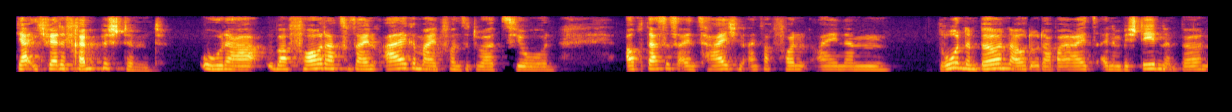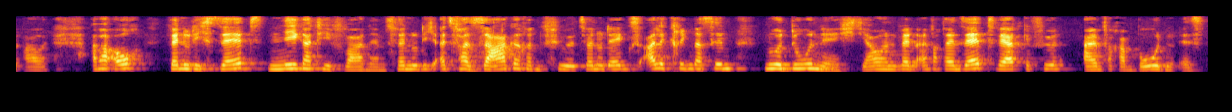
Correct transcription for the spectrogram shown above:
ja, ich werde fremdbestimmt oder überfordert zu sein allgemein von Situationen. Auch das ist ein Zeichen einfach von einem drohenden Burnout oder bereits einem bestehenden Burnout. Aber auch wenn du dich selbst negativ wahrnimmst, wenn du dich als Versagerin fühlst, wenn du denkst, alle kriegen das hin, nur du nicht, ja, und wenn einfach dein Selbstwertgefühl einfach am Boden ist.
